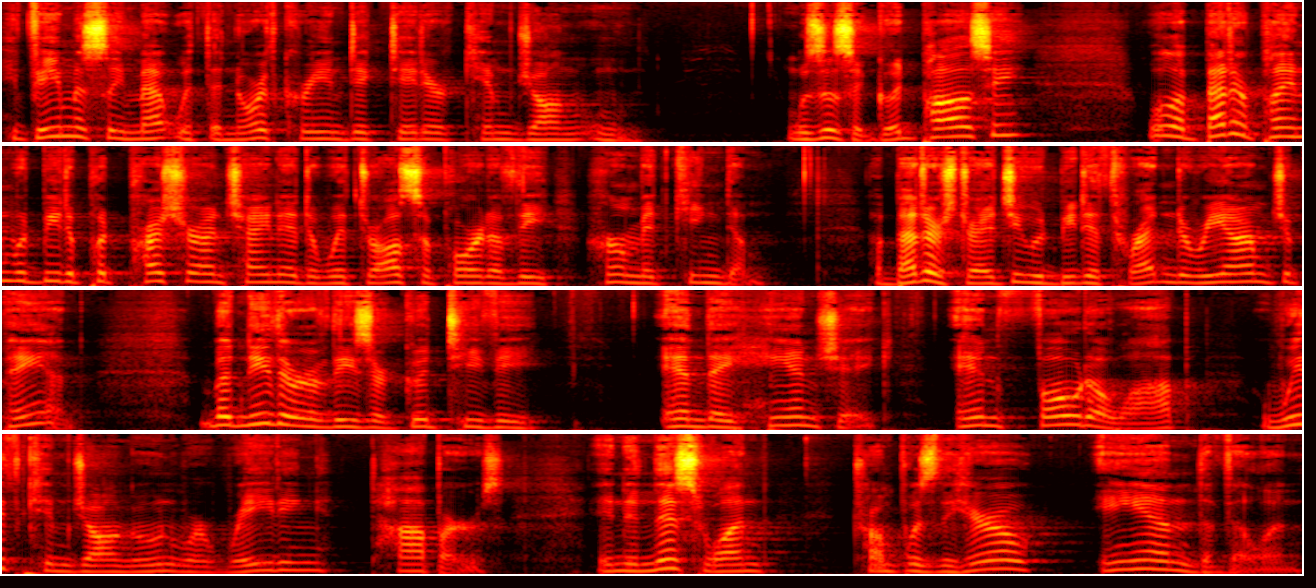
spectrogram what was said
he famously met with the North Korean dictator Kim Jong un. Was this a good policy? Well, a better plan would be to put pressure on China to withdraw support of the Hermit Kingdom. A better strategy would be to threaten to rearm Japan. But neither of these are good TV. And they handshake and photo op with Kim Jong un were rating toppers. And in this one, Trump was the hero and the villain.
